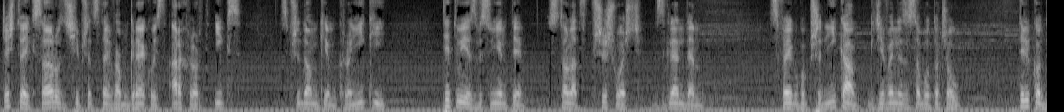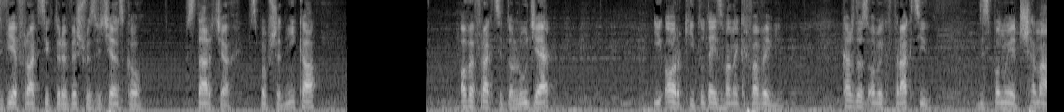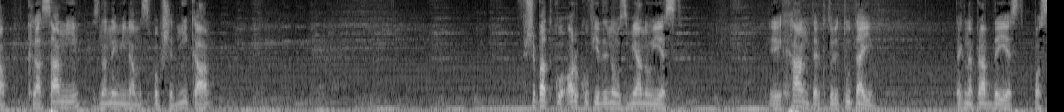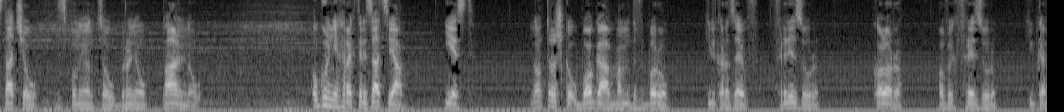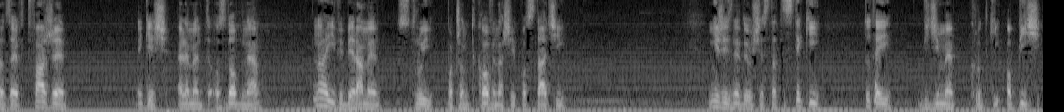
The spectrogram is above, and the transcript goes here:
Cześć, tu Exorus. Dzisiaj przedstawię wam grę, jaką jest Archlord X z przydomkiem Kroniki. Tytuł jest wysunięty 100 lat w przyszłość względem swojego poprzednika, gdzie wojnę ze sobą toczą tylko dwie frakcje, które wyszły zwycięsko w starciach z poprzednika. Owe frakcje to ludzie i orki, tutaj zwane krwawymi. Każda z owych frakcji dysponuje trzema klasami znanymi nam z poprzednika, przypadku orków jedyną zmianą jest y, Hunter, który tutaj tak naprawdę jest postacią dysponującą bronią palną. Ogólnie charakteryzacja jest no troszkę uboga. Mamy do wyboru kilka rodzajów fryzur, kolor owych fryzur, kilka rodzajów twarzy, jakieś elementy ozdobne. No i wybieramy strój początkowy naszej postaci, Niżej znajdują się statystyki. Tutaj widzimy krótki opisik.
